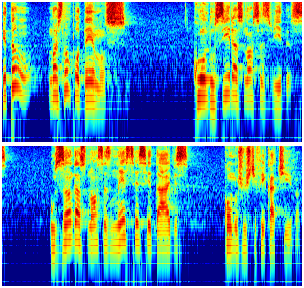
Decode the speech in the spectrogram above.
Então, nós não podemos conduzir as nossas vidas usando as nossas necessidades como justificativa.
